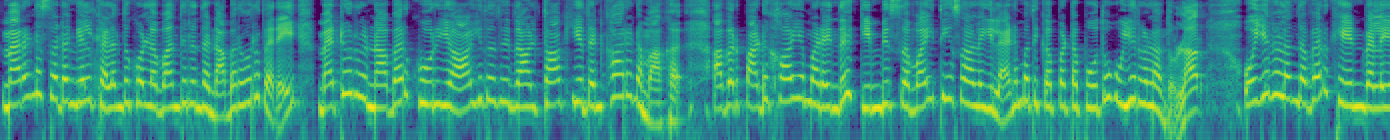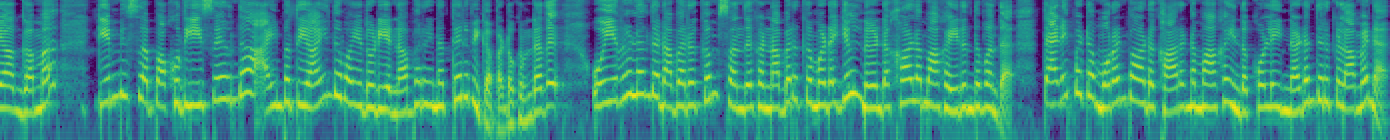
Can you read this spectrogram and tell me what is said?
மரண சடங்கில் கலந்து கொள்ள வந்திருந்த நபர் ஒருவரை மற்றொரு நபர் கூறிய ஆயுதத்தினால் தாக்கியதன் காரணமாக அவர் படுகாயமடைந்து கிம்பிஸ் வைத்தியசாலையில் அனுமதிக்கப்பட்ட போது உயிரிழந்துள்ளார். உயிரிழந்தவர் ஹென்வலையா கம கிம்பிச பகுதியைச் சேர்ந்த ஐம்பத்தி ஐந்து வயதுடைய நபர் என தெரிவிக்கப்படுகின்றது. உயிரிழந்த நபருக்கும் சந்தேக நபருக்கும் இடையில் நீண்ட காலமாக இருந்து வந்த தனிப்பட்ட முரண்பாடு காரணமாக இந்த கொலை நடந்திருக்கலாம் என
